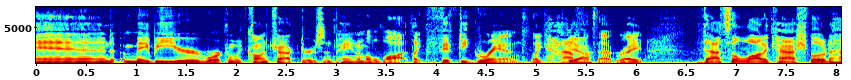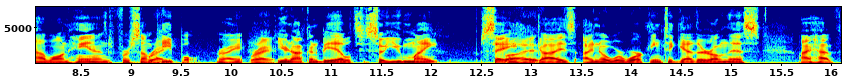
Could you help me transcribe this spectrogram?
And maybe you're working with contractors and paying them a lot, like fifty grand, like half Yeah. of that, right? That's a lot of cash flow to have on hand for some Right. people, right? Right. You're not going to be able to. So you might say, But- guys, I know we're working together on this. I have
